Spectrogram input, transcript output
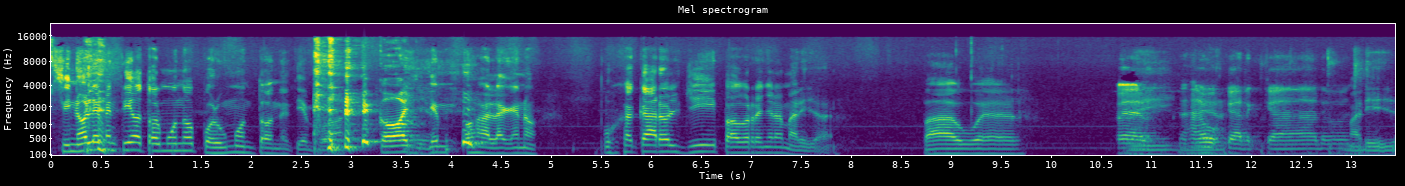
si no le he mentido a todo el mundo por un montón de tiempo. ¿ah? Coño. Que- ojalá que no. Busca Carol G, Power Ranger amarillo. Power Bueno, Ranger déjame buscar Carol. amarillo.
